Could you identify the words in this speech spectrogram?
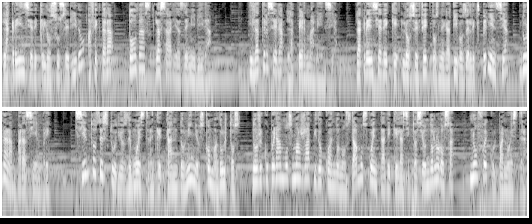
la creencia de que lo sucedido afectará todas las áreas de mi vida. Y la tercera, la permanencia, la creencia de que los efectos negativos de la experiencia durarán para siempre. Cientos de estudios demuestran que tanto niños como adultos nos recuperamos más rápido cuando nos damos cuenta de que la situación dolorosa no fue culpa nuestra,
